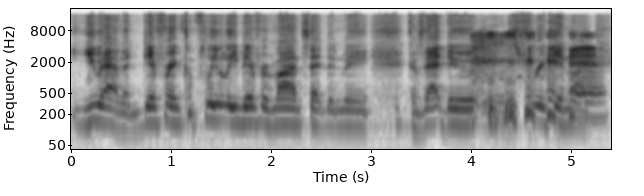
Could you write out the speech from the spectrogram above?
you have a different, completely different mindset than me. Because that dude is freaking like,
